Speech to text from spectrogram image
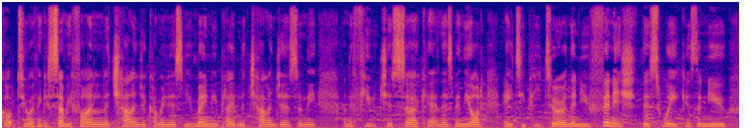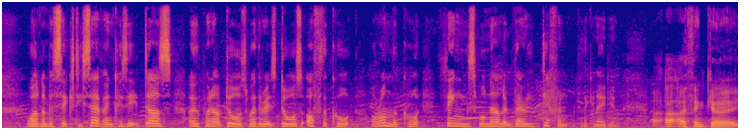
got to I think a semi-final and a challenger coming in. So you've mainly played in the challengers and the and the futures circuit and there's been the odd ATP tour and then you finish this week as the new world number 67 because it does open up doors whether it's doors off the court or on the court things will now look very different for the Canadian. I, think uh,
